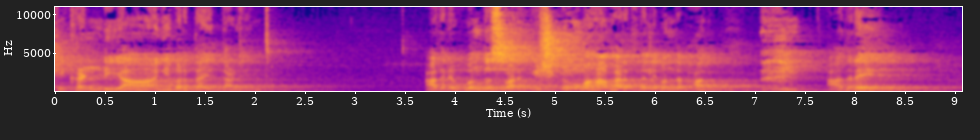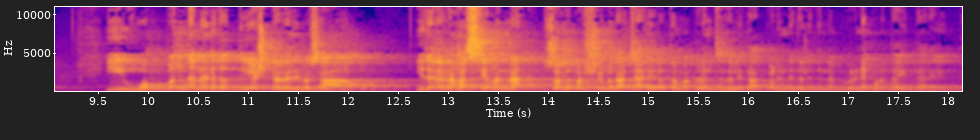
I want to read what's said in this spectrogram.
ಶಿಖಂಡಿಯಾಗಿ ಬರ್ತಾ ಇದ್ದಾಳೆ ಅಂತ. ಆದರೆ ಒಂದು ಸ್ವಾರ ಇಷ್ಟು ಮಹಾಭಾರತದಲ್ಲಿ ಬಂದ ಭಾಗ. ಆದರೆ ಈ ಒಪ್ಪಂದ ನಡೆದದ್ದು ಎಷ್ಟರ ದಿವಸ? ಇದರ ರಹಸ್ಯವನ್ನು ಸ್ವಲ್ಪ ಶ್ರೀಮದ್ ಆಚಾರ್ಯರು ತಮ್ಮ ಗ್ರಂಥದಲ್ಲಿ ತಾತ್ಪರ್ಯದಲ್ಲಿ ಇದನ್ನು ವಿವರಣೆ ಕೊಡ್ತಾ ಇದ್ದಾರೆ ಅಂತ.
